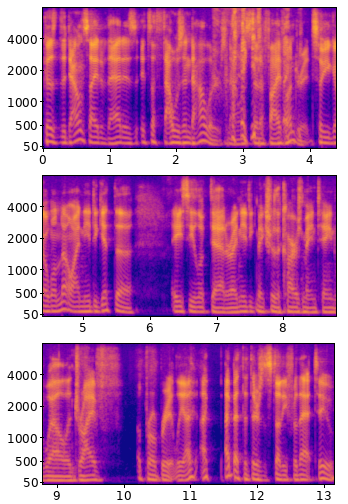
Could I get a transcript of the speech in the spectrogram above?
because the downside of that is it's a thousand dollars now right. instead of 500 so you go well no i need to get the ac looked at or i need to make sure the car is maintained well and drive appropriately i i, I bet that there's a study for that too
